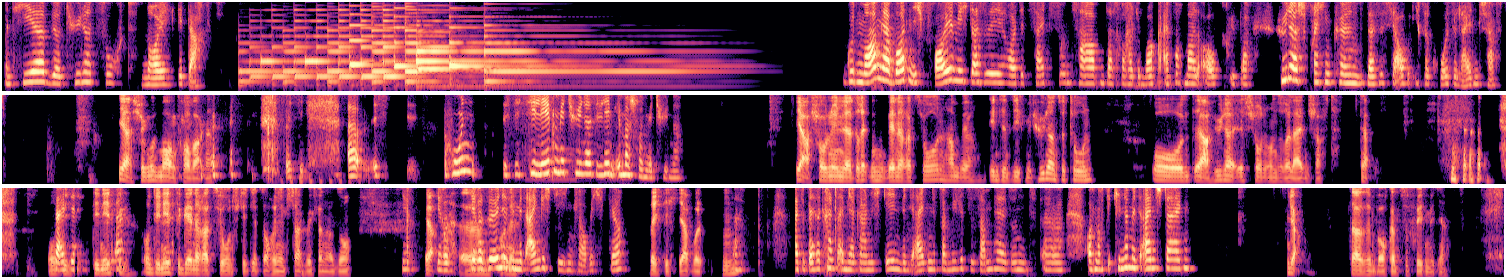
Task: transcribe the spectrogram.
und hier wird Hühnerzucht neu gedacht. Guten Morgen, Herr Bodden. Ich freue mich, dass Sie heute Zeit für uns haben, dass wir heute Morgen einfach mal auch über Hühner sprechen können. Das ist ja auch Ihre große Leidenschaft. Ja, schönen guten Morgen, Frau Wagner. Grüß Sie. Äh, ist, Huhn, ist, Sie leben mit Hühnern, Sie leben immer schon mit Hühnern. Ja, schon in der dritten Generation haben wir intensiv mit Hühnern zu tun. Und ja, Hühner ist schon unsere Leidenschaft. Ja. und, die, die nächste, ja. und die nächste Generation steht jetzt auch in den Startlöchern. Also, ja. ja ihre, äh, ihre Söhne sind mit eingestiegen, glaube ich. Ja? Richtig, jawohl. Mhm. Also besser kann es einem ja gar nicht gehen, wenn die eigene Familie zusammenhält und äh, auch noch die Kinder mit einsteigen. Ja, da sind wir auch ganz zufrieden mit, ja.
